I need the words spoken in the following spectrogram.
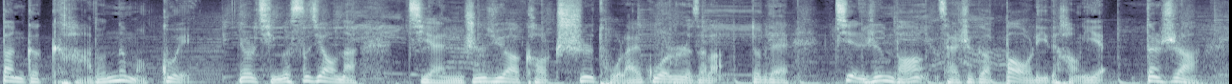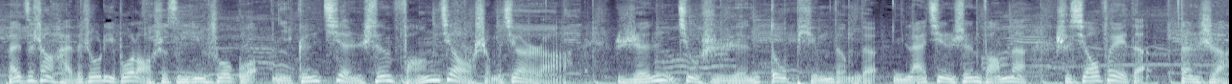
办个卡都那么贵。要是请个私教呢，简直就要靠吃土来过日子了，对不对？健身房才是个暴利的行业。但是啊，来自上海的周立波老师曾经说过：“你跟健身房较什么劲儿啊？人就是人都平等的。你来健身房呢是消费的，但是啊，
